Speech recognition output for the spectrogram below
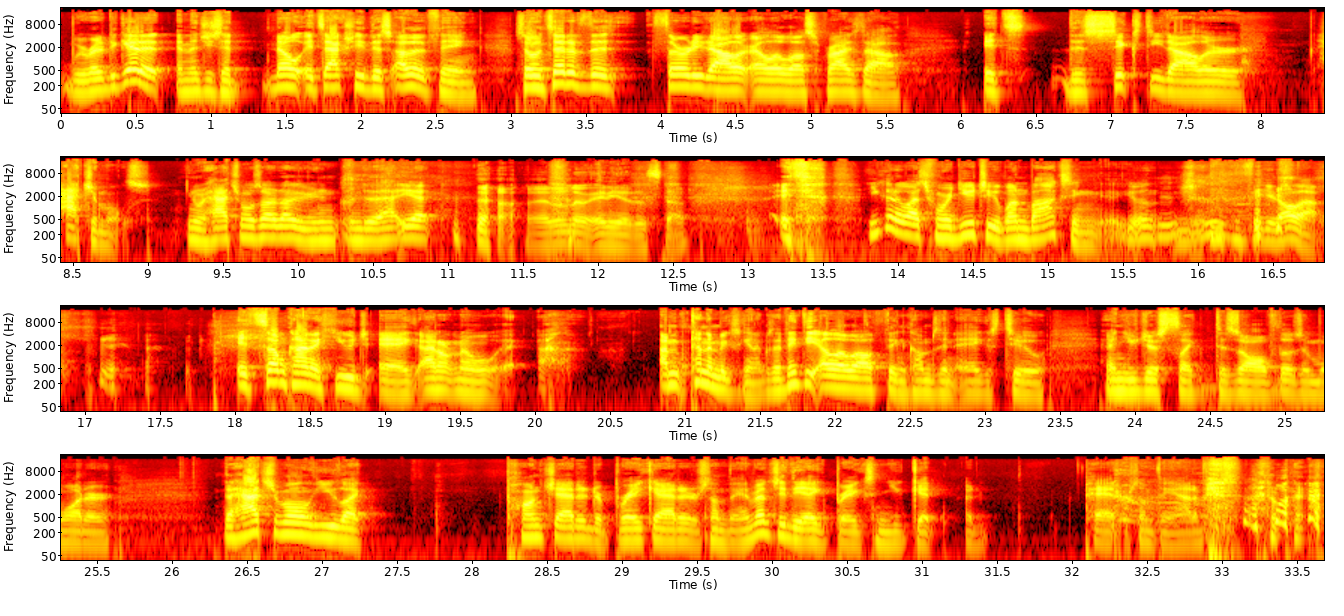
we were ready to get it, and then she said, "No, it's actually this other thing." So instead of the thirty dollar LOL surprise doll, it's this sixty dollar Hatchimals. You know what Hatchimals are, Doug? Are you in- into that yet? No, I don't know any of this stuff. It's you gotta watch more YouTube unboxing. You'll, you'll figure it all out. It's some kind of huge egg. I don't know. I'm kind of mixing it up because I think the LOL thing comes in eggs too, and you just like dissolve those in water. The Hatchimal, you like punch at it or break at it or something. Eventually, the egg breaks and you get a pet or something out of it. I don't know.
